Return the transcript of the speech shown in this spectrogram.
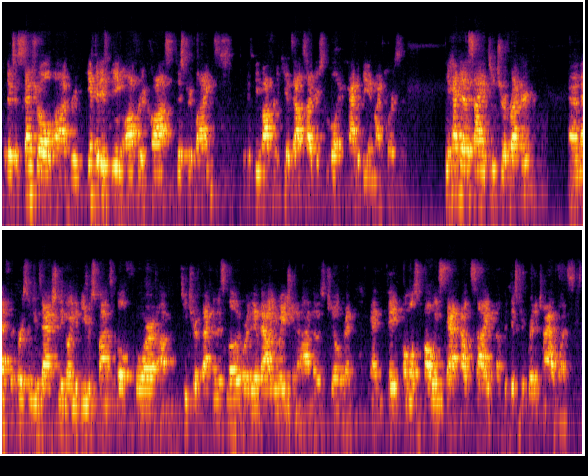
But there's a central uh, group. If it is being offered across district lines, if it's being offered to kids outside your school, it had to be in My Courses. You had to assign a teacher of record, and that's the person who's actually going to be responsible for um, teacher effectiveness load or the evaluation on those children and they almost always sat outside of the district where the child was.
